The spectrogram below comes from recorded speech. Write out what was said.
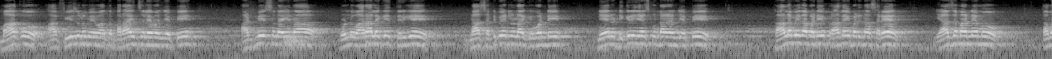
మాకు ఆ ఫీజులు మేము అంత భరాయించలేమని చెప్పి అడ్మిషన్ అయిన రెండు వారాలకే తిరిగి నా సర్టిఫికేట్లు నాకు ఇవ్వండి నేను డిగ్రీ చేసుకుంటానని చెప్పి కాళ్ళ మీద పడి ప్రాధాయపడినా సరే యాజమాన్యము తమ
